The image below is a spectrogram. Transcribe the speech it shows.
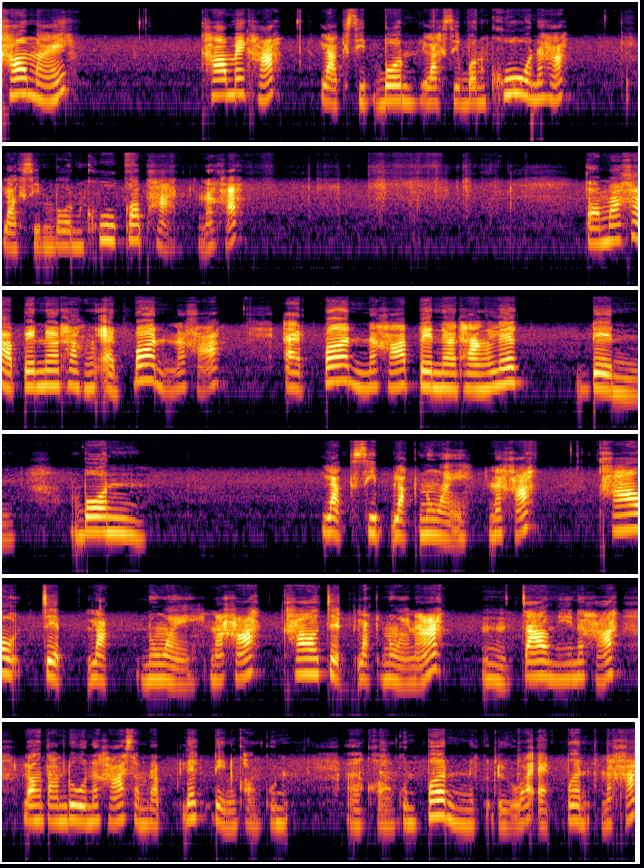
เข้าไหม เข้าไหมคะ หลักสิบบน หลักสิบบนคู่นะคะ หลักสิบบนคู่ก็ผ่านนะคะ ต่อมาค่ะ เป็นแนวทางของแอดเปิลนะคะแอดเปิลนะคะ เป็นแนวทางเลขเด่นบนหลักสิบหลักหน่วยนะคะ เข้าเจ็ดหลักหน่วยนะคะ เข้าเจ็ดหลักหน่วยนะอืมเจ้านี้นะคะ ลองตามดูนะคะสำหรับเลขเด่นของคุณอของคุณเปิ้ลหรือว่าแอดเปิลนะคะ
